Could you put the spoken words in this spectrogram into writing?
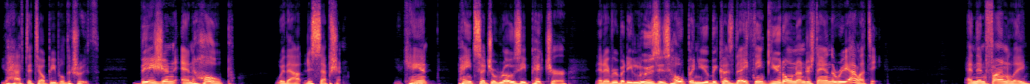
You have to tell people the truth. Vision and hope without deception. You can't paint such a rosy picture that everybody loses hope in you because they think you don't understand the reality. And then finally,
